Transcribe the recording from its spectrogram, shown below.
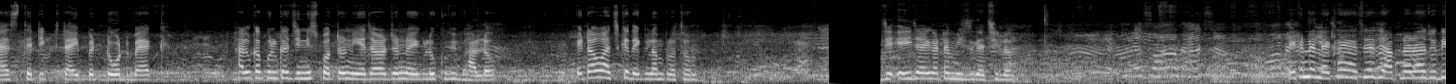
অ্যাস্থেটিক টাইপের টোট ব্যাগ হালকা ফুলকা জিনিসপত্র নিয়ে যাওয়ার জন্য এগুলো খুবই ভালো। এটাও আজকে দেখলাম প্রথম। যে এই জায়গাটা মিস গেছিল। এখানে লেখাই আছে যে আপনারা যদি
